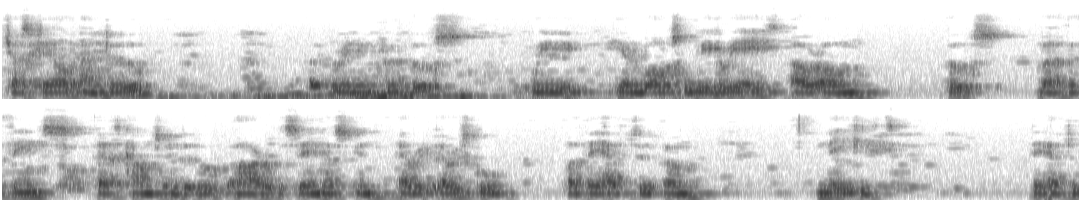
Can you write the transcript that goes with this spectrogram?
just tell and do. Reading through books, we here in Wallows we create our own books, but the things that comes in the book are the same as in every every school, but they have to um, make it. They have to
